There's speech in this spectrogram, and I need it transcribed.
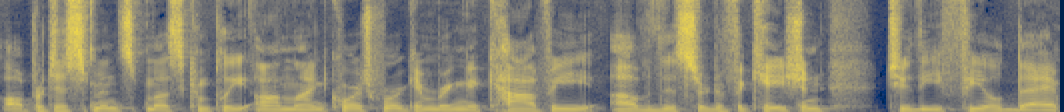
All participants must complete online coursework and bring a copy of the certification to the field day.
